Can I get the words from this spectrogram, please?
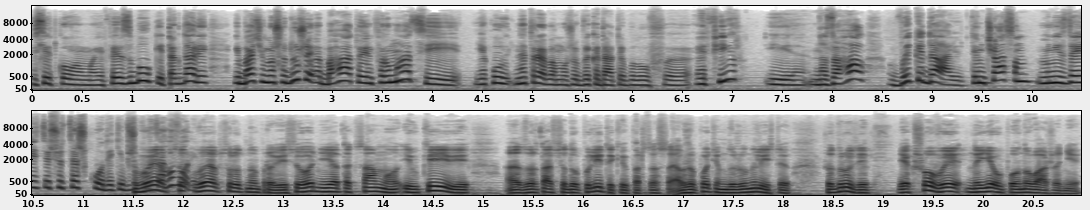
відслідковуємо і Фейсбук і так далі, і бачимо, що дуже багато інформації, яку не треба може викидати було в е, ефір. І на загал викидають. Тим часом мені здається, що це шкодить і вже про Ви, це абсо- говорять. ви абсолютно праві. Сьогодні я так само і в Києві звертався до політиків, перш за все, а вже потім до журналістів. Що друзі, якщо ви не є уповноважені,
